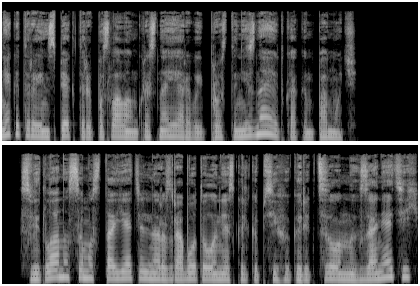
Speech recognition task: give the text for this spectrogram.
Некоторые инспекторы, по словам Краснояровой, просто не знают, как им помочь. Светлана самостоятельно разработала несколько психокоррекционных занятий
